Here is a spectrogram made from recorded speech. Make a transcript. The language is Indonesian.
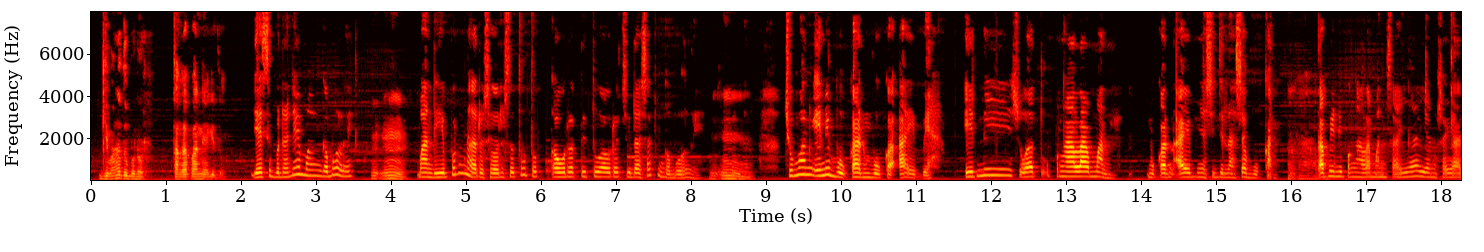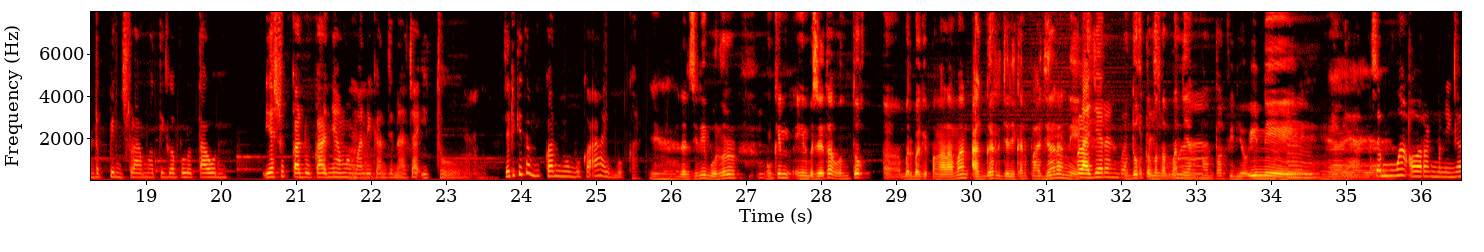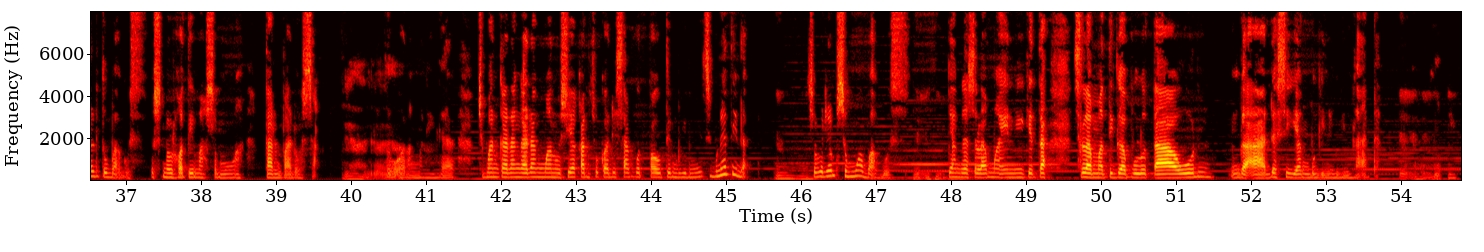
gimana tuh Bu Nur tanggapannya gitu? Ya sebenarnya emang nggak boleh. Mm-mm, Mandi pun harus harus tertutup. Aurat itu aurat jenazah tuh nggak boleh. mm-mm. Cuman ini bukan buka aib ya. Ini suatu pengalaman. Bukan aibnya si jenazah bukan. Mm-mm. Tapi ini pengalaman saya yang saya hadepin selama 30 tahun. Ya suka dukanya memandikan jenazah itu. Jadi kita bukan membuka aib, bukan. Iya, dan sini Bu Nur Mm. mungkin ingin bercerita untuk eh, berbagi pengalaman agar dijadikan pelajaran nih. Pelajaran buat untuk teman-teman yang nonton video ini. Mm, Ya, iya. ya, ya, Semua orang meninggal itu bagus. Husnul khotimah semua tanpa dosa. ya, ya, ya. Itu orang meninggal. Cuman kadang-kadang manusia kan suka disangkut pautin begini. Sebenarnya tidak. Hmm. Sebenarnya semua bagus. Hmm. yang selama ini kita selama 30 tahun nggak ada sih yang begini-begini nggak ada. Hmm. Mm-mm.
